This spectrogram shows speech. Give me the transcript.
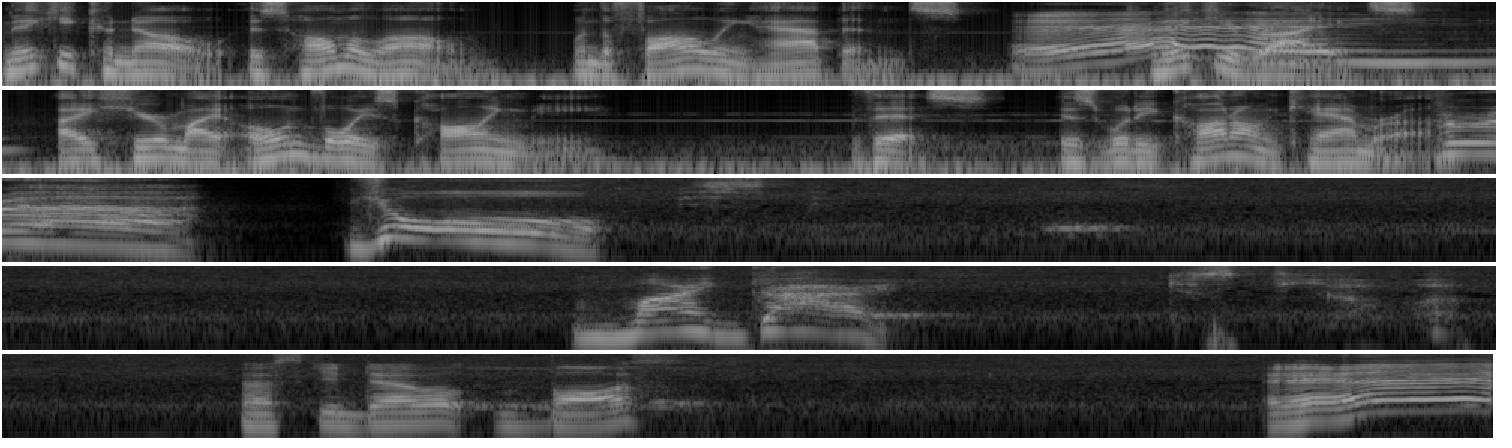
Mickey Kano is home alone when the following happens. Mickey writes, I hear my own voice calling me. This is what he caught on camera. Bruh. Yo. My guy. Pesky devil, boss. Hey.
